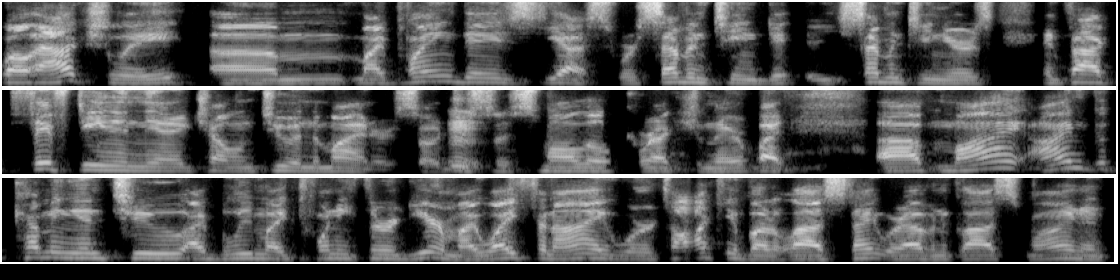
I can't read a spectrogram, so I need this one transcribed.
Well, actually, um, my playing days, yes, were 17, 17 years. In fact, 15 in the NHL and two in the minors. So hmm. just mm. a small little correction there. But uh, my, I'm coming into, I believe, my 23rd year. My wife and I were talking about it last night. We're having a glass of wine, and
